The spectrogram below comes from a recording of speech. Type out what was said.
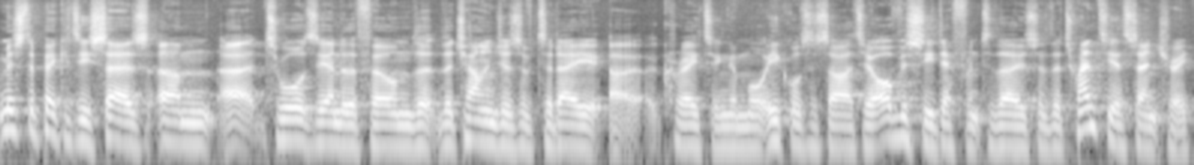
Mr. Piketty says um, uh, towards the end of the film that the challenges of today, uh, creating a more equal society, are obviously different to those of the 20th century.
